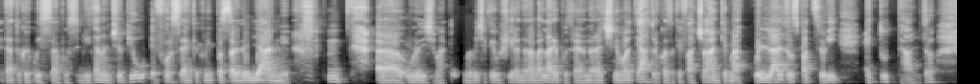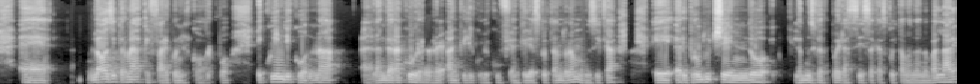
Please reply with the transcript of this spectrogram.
dato che questa possibilità non c'è più, e forse anche con il passare degli anni, uh, uno dice, ma invece che uscire e andare a ballare potrei andare al cinema o al teatro, cosa che faccio anche, ma quell'altro spazio lì è tutt'altro. Eh, l'osi per me ha a che fare con il corpo e quindi con eh, l'andare a correre anche lì con le cuffie, anche lì ascoltando la musica e riproducendo la musica poi è la stessa che ascoltavo andando a ballare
